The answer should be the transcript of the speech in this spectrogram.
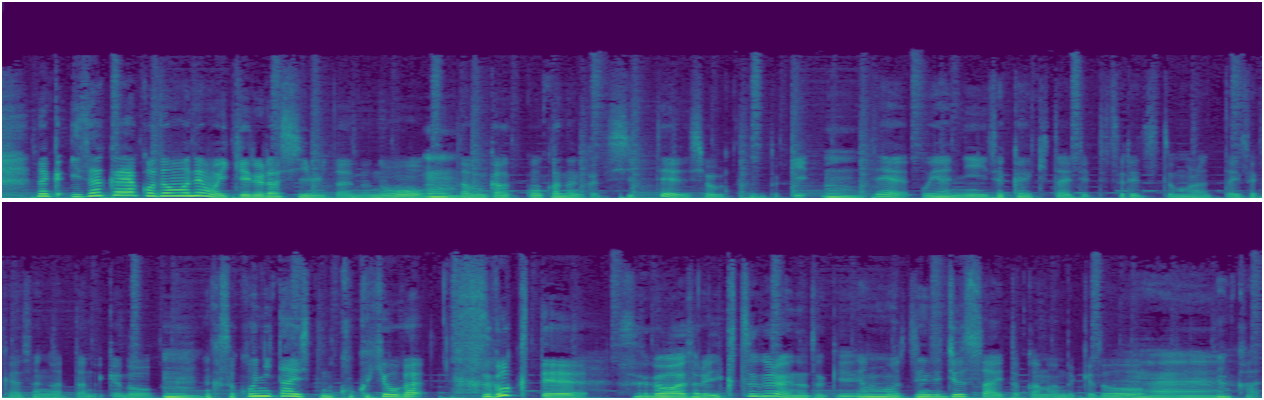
なんか居酒屋子供でも行けるらしいみたいなのを、うん。多分学校かなんかで知って小学生の時。うん。で親に居酒屋行きたいって言って連れてってもらった居酒屋さんがあったんだけどうん。なんかそこに対しての酷評がすごくて。すごい。それいくつぐらいの時？いやもう全然10歳とかなんだけどへなんか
